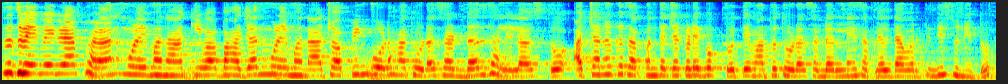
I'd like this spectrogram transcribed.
तसंच वेगवेगळ्या फळांमुळे म्हणा किंवा भाज्यांमुळे म्हणा चॉपिंग बोर्ड हा थोडासा डल झालेला असतो. अचानकच आपण त्याच्याकडे बघतो तेव्हा तो थोडासा डलनेस आपल्याला त्यावरती दिसून येतो.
